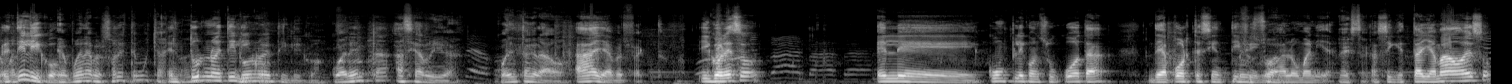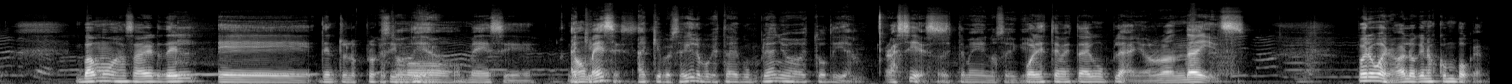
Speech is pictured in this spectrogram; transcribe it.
Etílico. Es buena persona este muchacho. En ¿eh? turno etílico. Turno etílico. 40 hacia arriba. 40 grados. Ah, ya, perfecto. Y con eso, él eh, cumple con su cuota de aporte científico Mensual. a la humanidad. Exacto. Así que está llamado a eso. Vamos a saber de él eh, dentro de los próximos meses. Hay No, que- meses. Hay que perseguirlo porque está de cumpleaños estos días. Así es. Este mes, no sé qué. Por este mes está de cumpleaños, Ronda Hills. Pero bueno, a lo que nos convoca.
